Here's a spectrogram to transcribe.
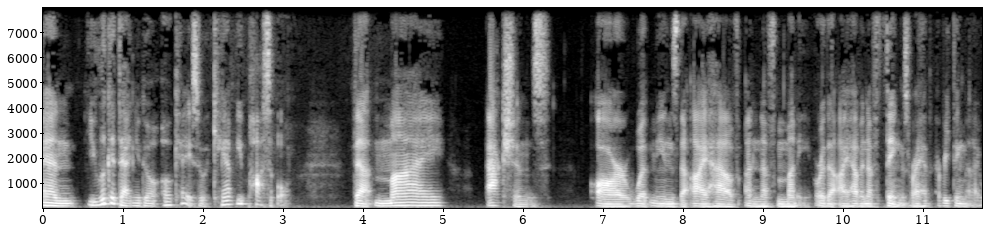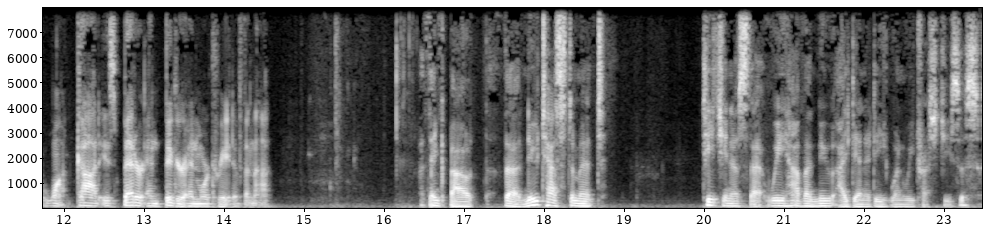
And you look at that and you go, okay, so it can't be possible that my actions are what means that I have enough money or that I have enough things or I have everything that I want. God is better and bigger and more creative than that. I think about the New Testament teaching us that we have a new identity when we trust Jesus.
